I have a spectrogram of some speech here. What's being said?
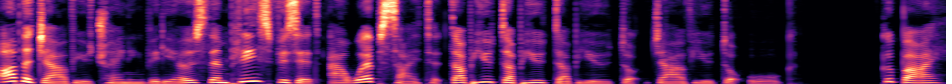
other Jalview training videos, then please visit our website at www.jalview.org. Goodbye.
